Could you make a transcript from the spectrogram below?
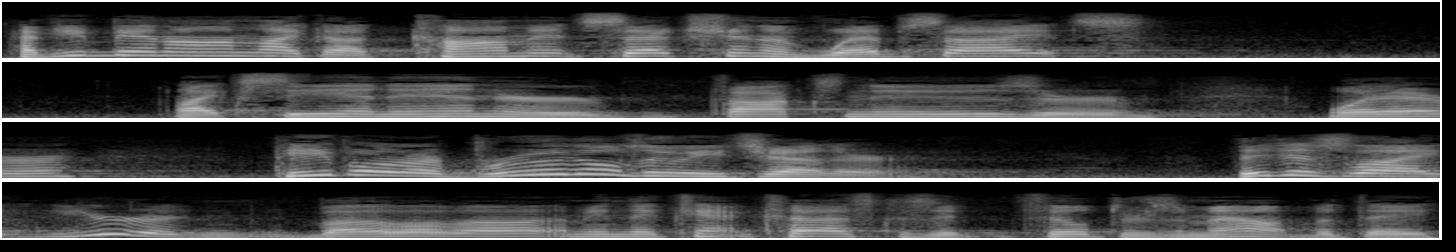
Have you been on like a comment section of websites? Like CNN or Fox News or whatever? People are brutal to each other. They just like you're a blah blah blah. I mean, they can't cuss because it filters them out, but they,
